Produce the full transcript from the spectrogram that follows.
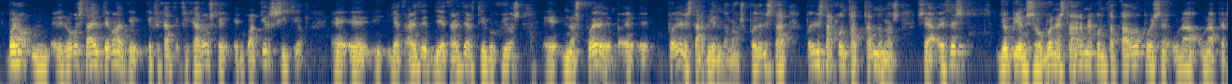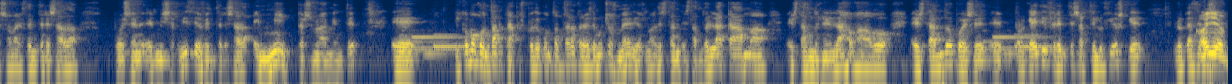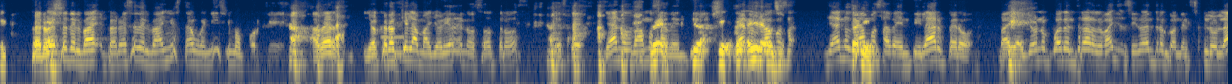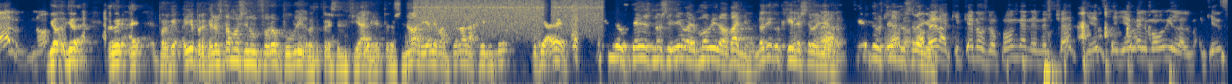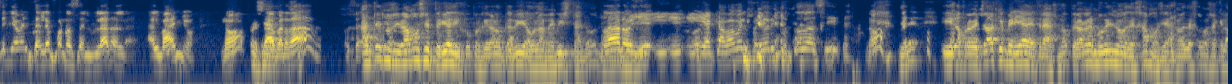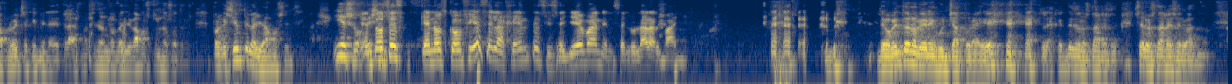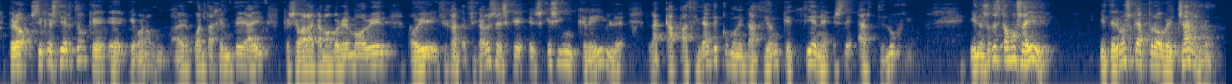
Bueno, eh, luego está el tema de que, fíjate, fijaros que en cualquier sitio eh, eh, y, a través de, a través de artilugios nos pueden, pueden estar viéndonos, pueden estar, pueden estar contactándonos. O sea, a veces yo pienso, bueno, esta hora me ha contactado pues una, una persona que está interesada pues en, en mis servicios, interesada en mí personalmente. ¿Y cómo contacta? Pues puede contactar a través de muchos medios, ¿no? Estando en la cama, estando en el lavabo, estando, pues, eh, eh, porque hay diferentes artilugios que lo que hacen Oye, pero, ese del pero ese del baño está buenísimo porque, a ver, yo creo que la mayoría de nosotros este, ya nos vamos a ventilar. ya nos vamos a ventilar, pero Vaya, yo no puedo entrar al baño si no entro con el celular, ¿no? Yo, yo, a ver, eh, porque, oye, porque no estamos en un foro público presencial, ¿eh? pero si no, haría levantar a la gente. Dice, a ver, ¿quién de ustedes no se lleva el móvil al baño? No digo quiénes se lo llevan. ¿Quién de ustedes no se lo lleva? A ver, aquí que nos lo pongan en el chat. ¿Quién se lleva el móvil al ¿Quién se lleva el teléfono celular al, al baño? ¿no? O sea, la verdad. Antes nos llevábamos el periódico, porque era lo que había, o la revista, ¿no? Claro, y, acababa el periódico todo así, ¿no? Y lo aprovechaba quien venía detrás, ¿no? Pero ahora el móvil no lo dejamos ya, no lo dejamos a que lo aproveche quien viene detrás, ¿no? Sino nos lo llevamos con nosotros, porque siempre lo llevamos encima. Y eso. Entonces, que nos confiese la gente si se llevan el celular al baño. De momento no veo ningún chat por ahí, ¿eh? la gente se lo, está, se lo está reservando. Pero sí que es cierto que, eh, bueno, a ver cuánta gente hay que se va a la cama con el móvil. Hoy, fíjate, fijaros, es que, es que es increíble la capacidad de comunicación que tiene este artilugio. Y nosotros estamos ahí y tenemos que aprovecharlo.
